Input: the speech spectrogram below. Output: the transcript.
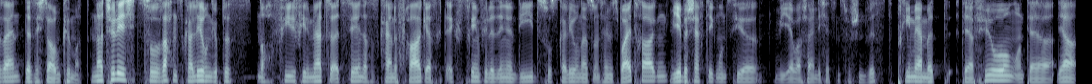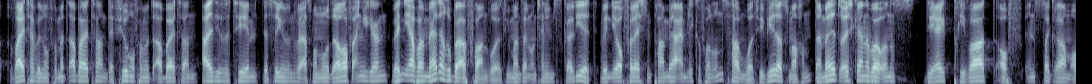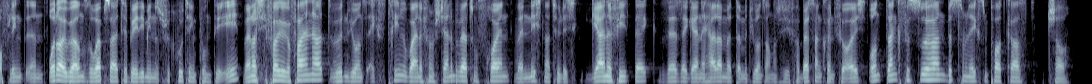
sein, der sich darum kümmert. Natürlich zu Sachen Skalierung gibt es noch viel, viel mehr zu erzählen. Das ist keine Frage. Es gibt extrem viele Dinge, die zur Skalierung eines Unternehmens beitragen. Wir beschäftigen uns hier, wie ihr wahrscheinlich jetzt inzwischen wisst, primär mit der Führung und der ja, Weiterbildung von Mitarbeitern, der Führung von Mitarbeitern, all diese Themen. Deswegen sind wir erstmal nur darauf eingegangen. Wenn ihr aber mehr darüber erfahren wollt, wie man sein Unternehmen skaliert, wenn ihr auch vielleicht ein paar mehr Einblicke von uns haben wollt, wie wir das machen, dann meldet euch gerne bei uns direkt privat auf Instagram, auf LinkedIn oder über unsere Webseite bd-recruiting.de. Wenn euch die Folge gefallen hat, würden wir uns extrem über eine 5-Sterne-Bewertung freuen. Wenn nicht, natürlich gerne Feedback. Sehr, sehr gerne her damit, damit wir uns auch natürlich verbessern können für euch. Und danke fürs Zuhören. Bis zum nächsten Podcast. Ciao.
